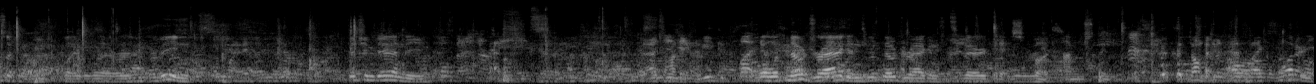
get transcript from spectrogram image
Such a weak play, whatever. Ravine. Bitch and dandy. That's not a. Well, with no dragons, with no dragons, it's very close. But I'm just thinking. Don't be like, what are you?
